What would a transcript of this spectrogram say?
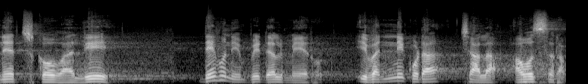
నేర్చుకోవాలి. దేవుని బిడ్డలు మేరు. ఇవన్నీ కూడా చాలా అవసరం.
